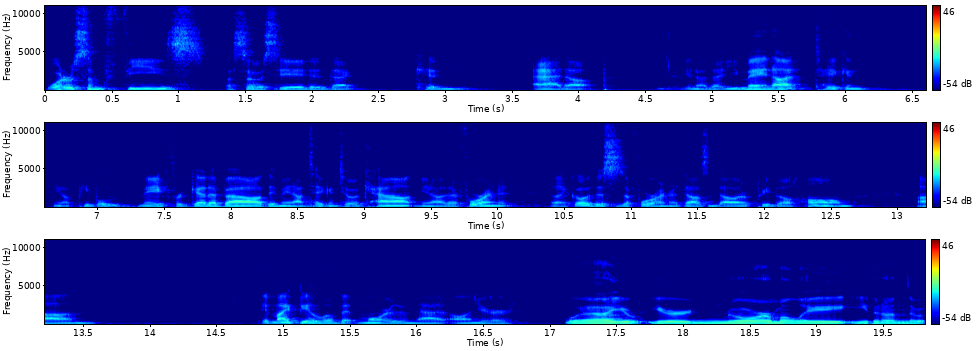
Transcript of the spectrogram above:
what are some fees associated that can add up? You know, that you may not take in, you know, people may forget about, they may not take into account. You know, they're 400, they're like, oh, this is a $400,000 pre built home. Um, it might be a little bit more than that on your Well, Wow. you're, you're normally, even on the,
